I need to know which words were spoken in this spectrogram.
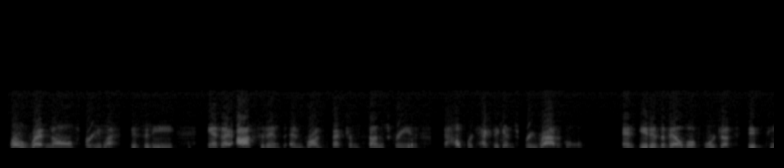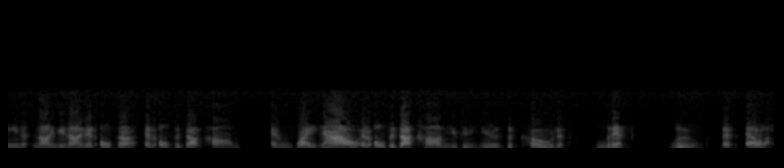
pro-retinols for elasticity, antioxidants, and broad-spectrum sunscreen to help protect against free radicals and it is available for just $15.99 at Ulta and Ulta.com. And right now at Ulta.com, you can use the code LIFTLUM. That's L-I-F-T-L-U-M.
